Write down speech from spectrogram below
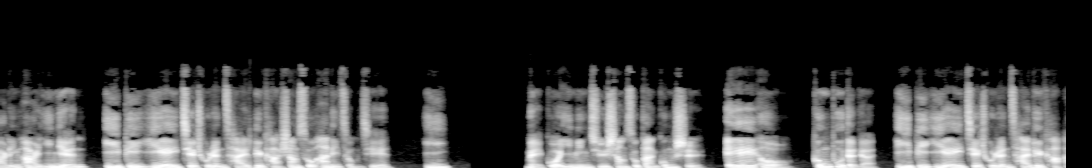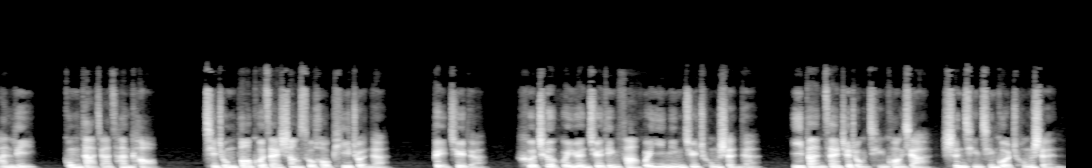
二零二一年 EBEA 杰出人才绿卡上诉案例总结一，美国移民局上诉办公室 AAO 公布的的 EBEA 杰出人才绿卡案例供大家参考，其中包括在上诉后批准的、被拒的和撤回原决定发回移民局重审的。一般在这种情况下，申请经过重审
